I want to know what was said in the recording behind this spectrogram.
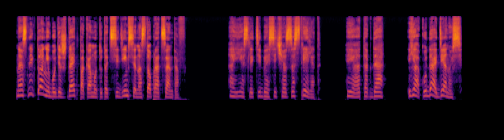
Нас никто не будет ждать, пока мы тут отсидимся на сто процентов». «А если тебя сейчас застрелят? Я тогда...» «Я куда денусь?»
